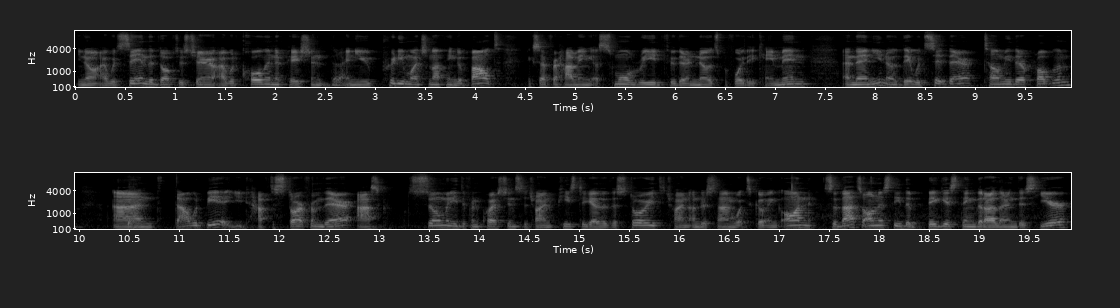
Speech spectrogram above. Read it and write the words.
You know, I would sit in the doctor's chair, I would call in a patient that I knew pretty much nothing about, except for having a small read through their notes before they came in. And then, you know, they would sit there, tell me their problem, and that would be it. You'd have to start from there, ask so many different questions to try and piece together the story, to try and understand what's going on. So that's honestly the biggest thing that I learned this year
